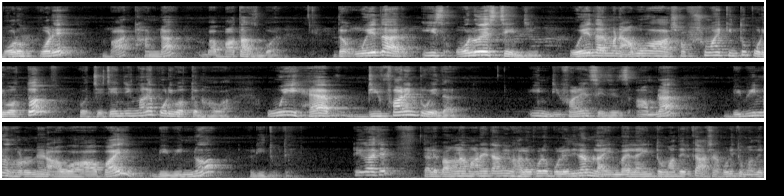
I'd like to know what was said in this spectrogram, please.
বরফ পড়ে বা ঠান্ডা বা বাতাস বয়। The weather is always changing weather মানে আবহাওয়া সবসময় কিন্তু পরিবর্তন হচ্ছে। চেঞ্জিং মানে পরিবর্তন হওয়া। We have different weather in different seasons আমরা বিভিন্ন ধরনের আবহাওয়া পাই বিভিন্ন ঋতুতে। ঠিক আছে? তাহলে বাংলা মানেটা আমি ভালো করে বলে দিলাম। লাইন বাই লাইন তোমাদেরকে আশা করি তোমাদের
